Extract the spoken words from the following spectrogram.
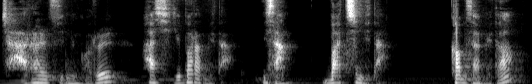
잘 할 수 있는 것을 하시기 바랍니다. 이상 마칩니다. 감사합니다.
